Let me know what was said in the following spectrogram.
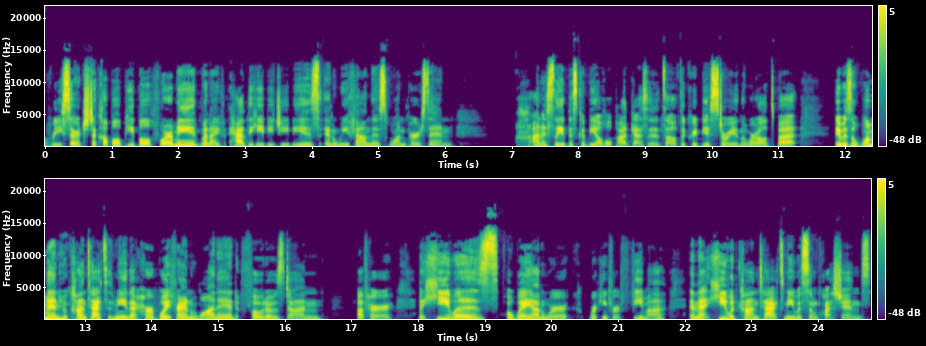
researched a couple people for me when I had the heebie-jeebies, and we found this one person. Honestly, this could be a whole podcast in itself, the creepiest story in the world, but it was a woman who contacted me that her boyfriend wanted photos done of her, but he was away on work working for FEMA and that he would contact me with some questions.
